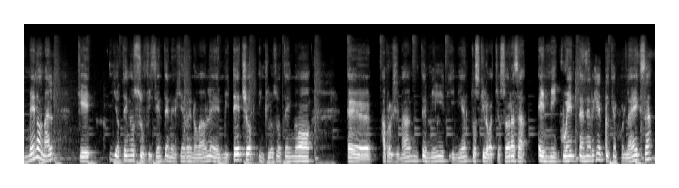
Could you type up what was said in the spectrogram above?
Menos mal que yo tengo suficiente energía renovable en mi techo, incluso tengo eh, aproximadamente 1500 kilovatios horas en mi cuenta energética con la EXA.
